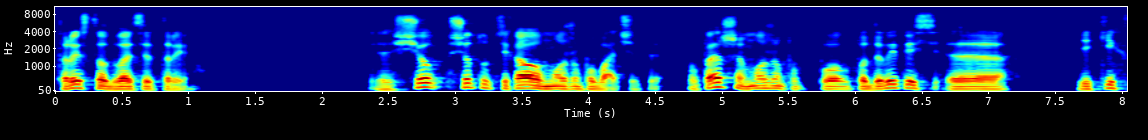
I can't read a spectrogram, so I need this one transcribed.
323. Е, Що, що тут цікаво можемо побачити? По-перше, можемо по- по- подивитись, е, в яких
